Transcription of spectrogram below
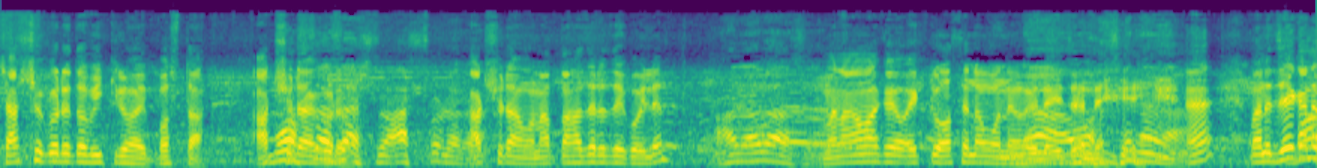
চারশো করে তো বিক্রি হয় বস্তা। আটশো টাকা করে। আটশো আটশো টাকা। আটশো আপনার হাজারে যে কইলেন? মানে আমাকে একটু অচেনা মনে হইল এই জন্য। হ্যাঁ? মানে যেখানে?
